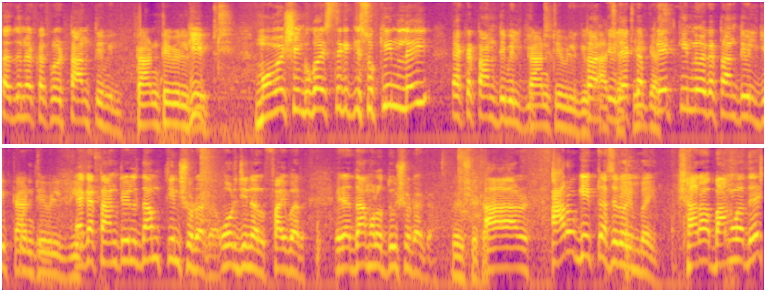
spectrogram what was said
তাদের জন্য একটা করে turn table turn table gift Mymensingh cookeries থেকে কিছু কিনলেই একটা turn table gift turn table gift, turn table. আচ্ছা, একটা প্লেট কিনলেও একটা turn table gift turn table gift। একটা টান টেবিলের দাম তিনশো টাকা অরিজিনাল ফাইবার এটার দাম হলো দুইশো টাকা। 200 টাকা। আর আরও গিফট আছে রহিম ভাই। সারা Bangladesh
